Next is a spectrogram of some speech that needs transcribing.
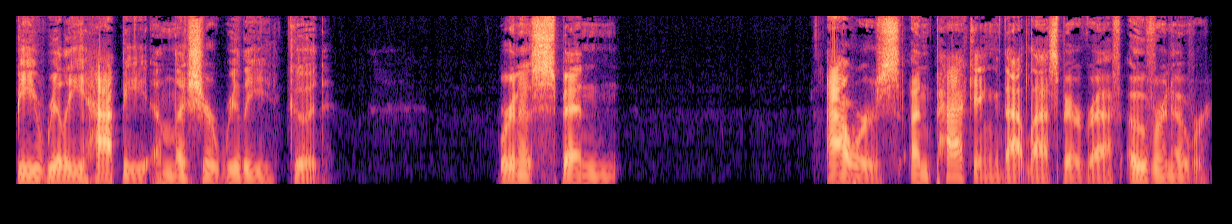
be really happy unless you're really good. We're going to spend hours unpacking that last paragraph over and over.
